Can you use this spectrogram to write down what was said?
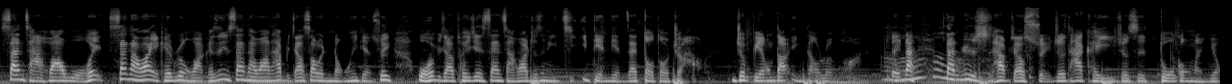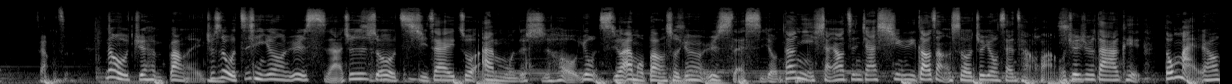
山茶花我会山茶花也可以润滑，可是因为山茶花它比较稍微浓一点，所以我会比较推荐山茶花，就是你挤一点点在痘痘就好，你就不用到阴道润滑。对，但但日食它比较水，就是它可以就是多功能用这样子。那我觉得很棒哎、欸，就是我之前用的日食啊，就是说我自己在做按摩的时候，用使用按摩棒的时候就用日食来使用。当你想要增加性欲高涨的时候，就用山茶花。我觉得就是大家可以都买，然后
